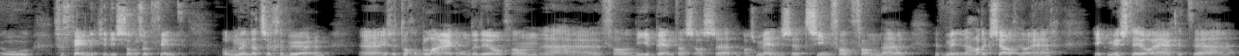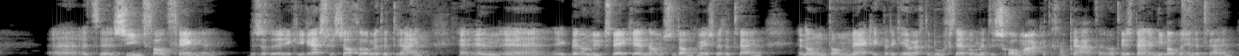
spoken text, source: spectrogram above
hoe, vervelend je die soms ook vindt, op het moment dat ze gebeuren, uh, is het toch een belangrijk onderdeel van, van wie je bent als, als, als mens. Het zien van, van het had ik zelf heel erg. Ik miste heel erg het, het zien van vreemden. Dus dat, ik, ik reis zelf wel met de trein. En, ik ben dan nu twee keer naar Amsterdam geweest met de trein. En dan, dan merk ik dat ik heel erg de behoefte heb om met de schoonmaker te gaan praten. Want er is bijna niemand meer in de trein.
